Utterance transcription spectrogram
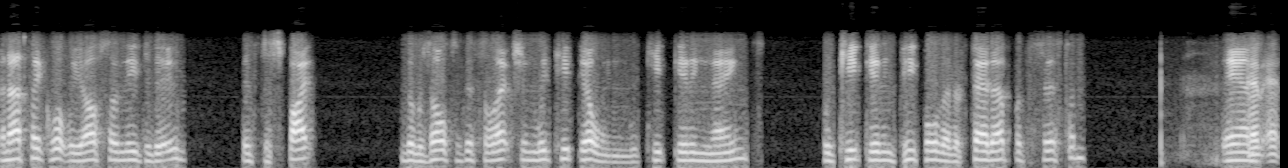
And I think what we also need to do is, despite the results of this election, we keep going. We keep getting names. We keep getting people that are fed up with the system. And, And, and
